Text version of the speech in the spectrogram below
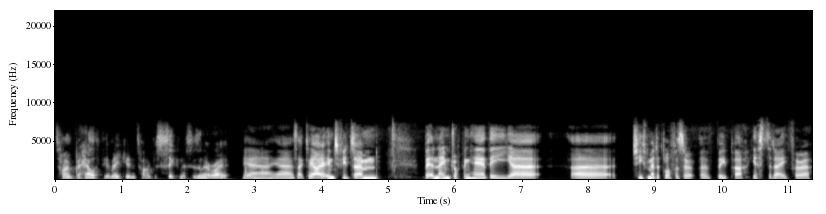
time for health you're making time for sickness isn't it right yeah yeah exactly I interviewed um a bit of name dropping here the uh, uh, chief medical officer of Bupa yesterday for a,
